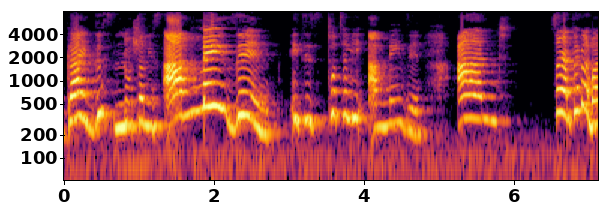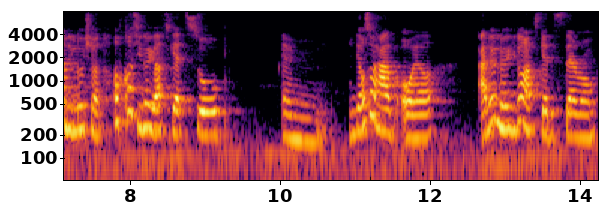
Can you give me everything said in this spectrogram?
Guys this lotion is amazing. It is totally amazing. And sorry i'm talking about the lotion. Of course you know you have to get soap um they also have oil. I don't know you don't have to get the serum.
